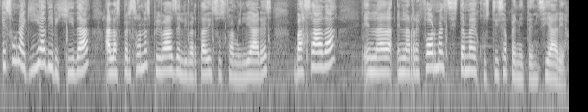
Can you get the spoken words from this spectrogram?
que es una guía dirigida a las personas privadas de libertad y sus familiares, basada en la, reforma al sistema de justicia penitenciaria.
